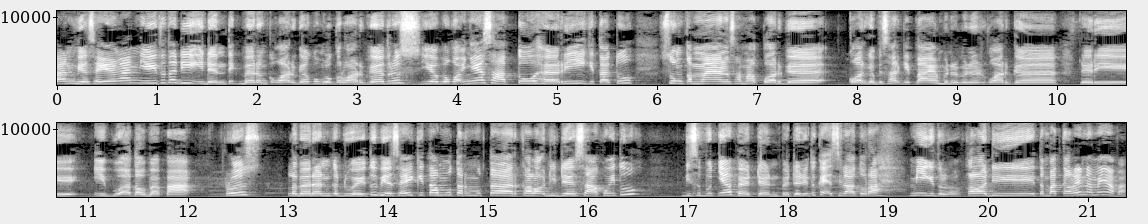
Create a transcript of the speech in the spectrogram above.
Kan biasanya kan ya itu tadi identik bareng keluarga, kumpul keluarga. Terus ya pokoknya satu hari kita tuh sungkeman sama keluarga keluarga besar kita yang bener-bener keluarga dari ibu atau bapak. Terus lebaran kedua itu biasanya kita muter-muter. Kalau di desa aku itu disebutnya badan. Badan itu kayak silaturahmi gitu loh. Kalau di tempat kalian namanya apa?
